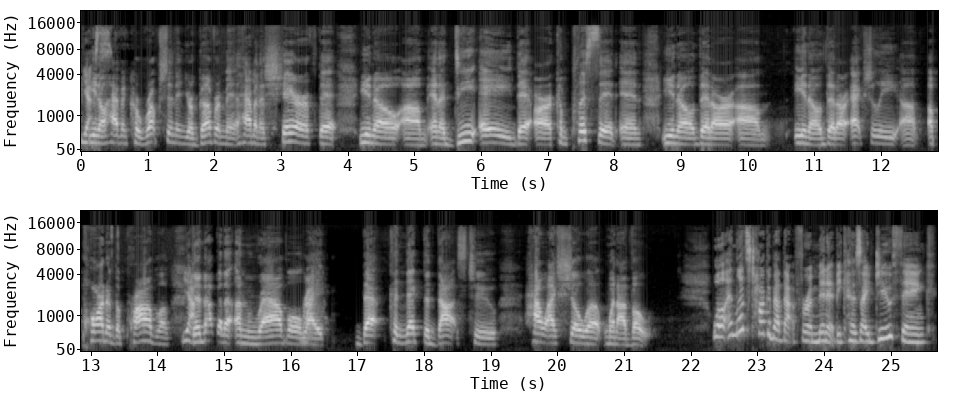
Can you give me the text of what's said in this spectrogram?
Yes. you know having corruption in your government having a sheriff that you know um, and a da that are complicit and you know that are um, you know that are actually um, a part of the problem Yeah. they're not going to unravel Right. like that connect the dots to how i show up when i vote Well, and let's talk about that for a minute because I do think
